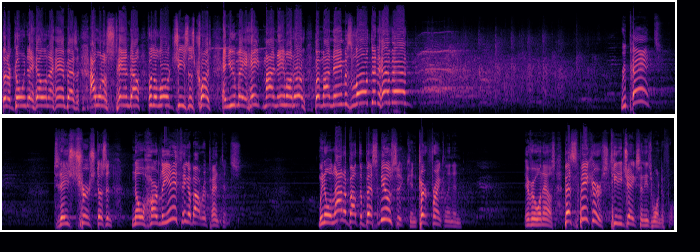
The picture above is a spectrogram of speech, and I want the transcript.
that are going to hell in a handbasket. I want to stand out for the Lord Jesus Christ. And you may hate my name on earth, but my name is loved in heaven. Repent. Today's church doesn't know hardly anything about repentance. We know a lot about the best music and Kirk Franklin and everyone else. Best speakers, T.D. Jakes, and he's wonderful.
